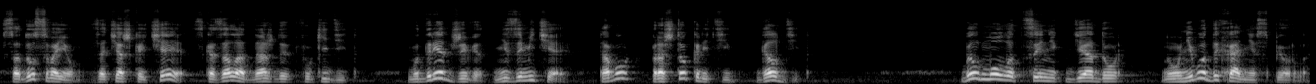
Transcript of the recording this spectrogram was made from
В саду своем за чашкой чая сказал однажды Фукидид. Мудрец живет, не замечая того, про что кретин галдит. Был молод циник Диодор, но у него дыхание сперло.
